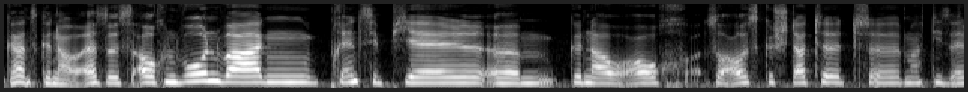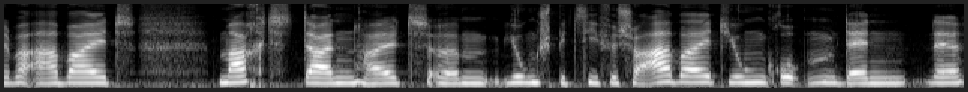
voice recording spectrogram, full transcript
Ganz genau. Also ist auch ein Wohnwagen, prinzipiell ähm, genau auch so ausgestattet, äh, macht dieselbe Arbeit, macht dann halt ähm, jungenspezifische Arbeit, Jungengruppen, denn ne,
